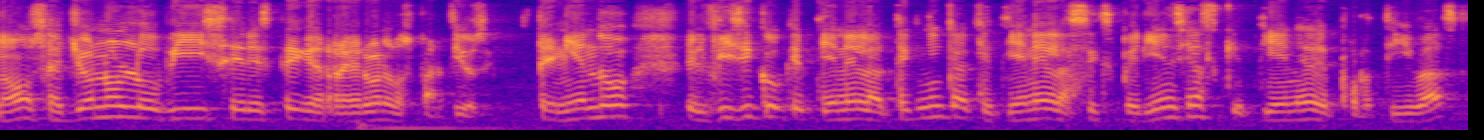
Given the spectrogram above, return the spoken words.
¿no? O sea, yo no lo vi ser este guerrero en los partidos. Teniendo el físico que tiene, la técnica que tiene, las experiencias que tiene deportivas,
